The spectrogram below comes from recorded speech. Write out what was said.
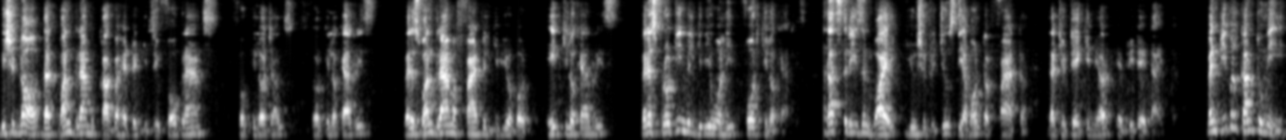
we should know that one gram of carbohydrate gives you four grams, four kilojoules, four kilocalories, whereas one gram of fat will give you about eight kilocalories, whereas protein will give you only four kilocalories. That's the reason why you should reduce the amount of fat that you take in your everyday diet. When people come to me,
